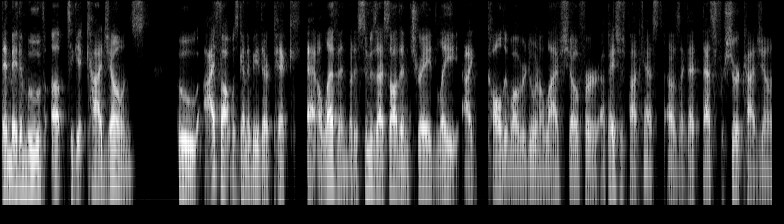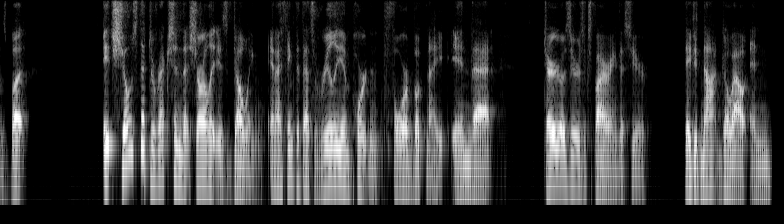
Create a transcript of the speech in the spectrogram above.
They made a move up to get Kai Jones, who I thought was going to be their pick at 11. But as soon as I saw them trade late, I called it while we were doing a live show for a Pacers podcast. I was like, that that's for sure Kai Jones. But it shows the direction that Charlotte is going. And I think that that's really important for Bouknight in that Terry Rozier is expiring this year. They did not go out and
